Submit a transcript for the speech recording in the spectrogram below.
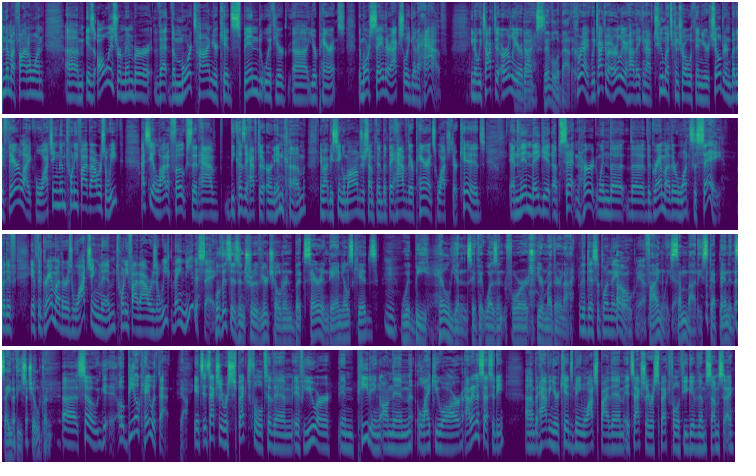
And then my final one um, is always remember that the more time your kids spend with your uh, your parents, the more say they're actually going to have. You know, we talked earlier Don't about snivel about it. Correct. We talked about earlier how they can have too much control within your children, but if they're like watching them 25 hours a week, I see a lot of folks that have because they have to earn income, they might be single moms or something, but they have their parents watch their kids and then they get upset and hurt when the the the grandmother wants to say but if if the grandmother is watching them 25 hours a week, they need a say. Well, this isn't true of your children, but Sarah and Daniel's kids Mm. would be hellions if it wasn't for your mother and I. the discipline that Oh, yeah. finally, somebody step in and save these children. Uh, so oh, be okay with that. Yeah. It's it's actually respectful to them if you are impeding on them like you are out of necessity. Um, but having your kids being watched by them, it's actually respectful if you give them some say.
